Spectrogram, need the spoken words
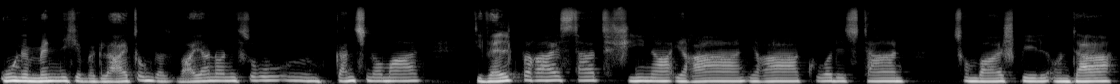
ohne männliche Begleitung, das war ja noch nicht so äh, ganz normal, die Welt bereist hat. China, Iran, Irak, Kurdistan zum Beispiel. Und da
